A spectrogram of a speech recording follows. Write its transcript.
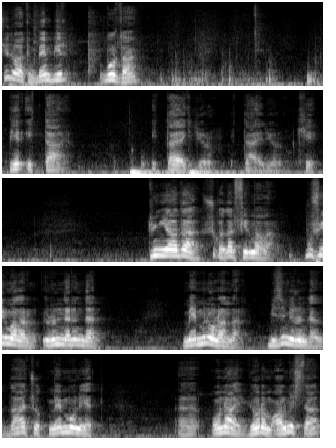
Şimdi bakın ben bir burada bir iddia iddiaya gidiyorum. İddia ediyorum ki dünyada şu kadar firma var. Bu firmaların ürünlerinden memnun olanlar bizim üründen daha çok memnuniyet, e, onay, yorum almışsa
